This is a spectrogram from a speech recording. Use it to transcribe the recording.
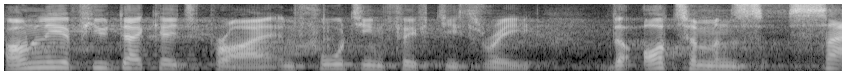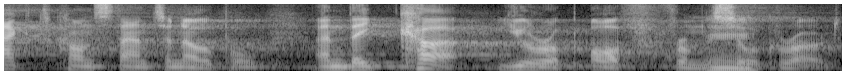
Only a few decades prior, in 1453, the Ottomans sacked Constantinople and they cut Europe off from the mm. Silk Road.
